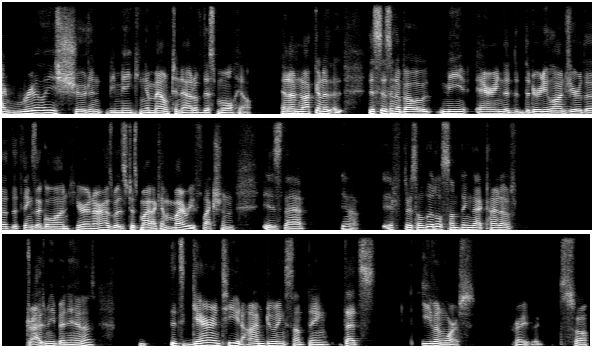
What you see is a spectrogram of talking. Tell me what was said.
I really shouldn't be making a mountain out of this molehill and i'm mm-hmm. not going to this isn't about me airing the the dirty laundry or the the things that go on here in our house but it's just my again my reflection is that yeah if there's a little something that kind of drives me bananas it's guaranteed i'm doing something that's even worse right so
